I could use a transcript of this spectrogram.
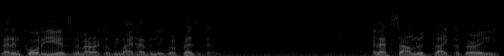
that in 40 years in America we might have a Negro president. And that sounded like a very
